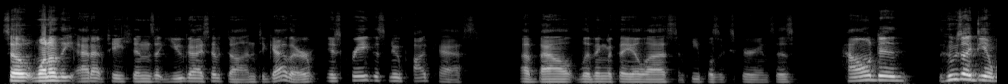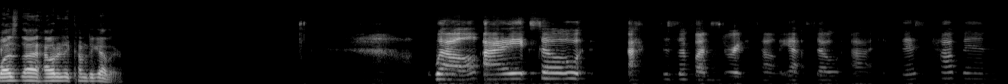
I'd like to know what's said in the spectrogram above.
So, one of the adaptations that you guys have done together is create this new podcast about living with ALS and people's experiences. How did whose idea was that? How did it come together? Well, I so uh, this is a fun story to tell. Yeah, so uh, this happened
